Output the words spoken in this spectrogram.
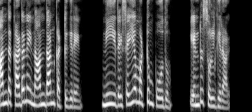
அந்த கடனை நான் தான் கட்டுகிறேன். நீ இதை செய்ய மட்டும் போதும் என்று சொல்கிறாள்.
